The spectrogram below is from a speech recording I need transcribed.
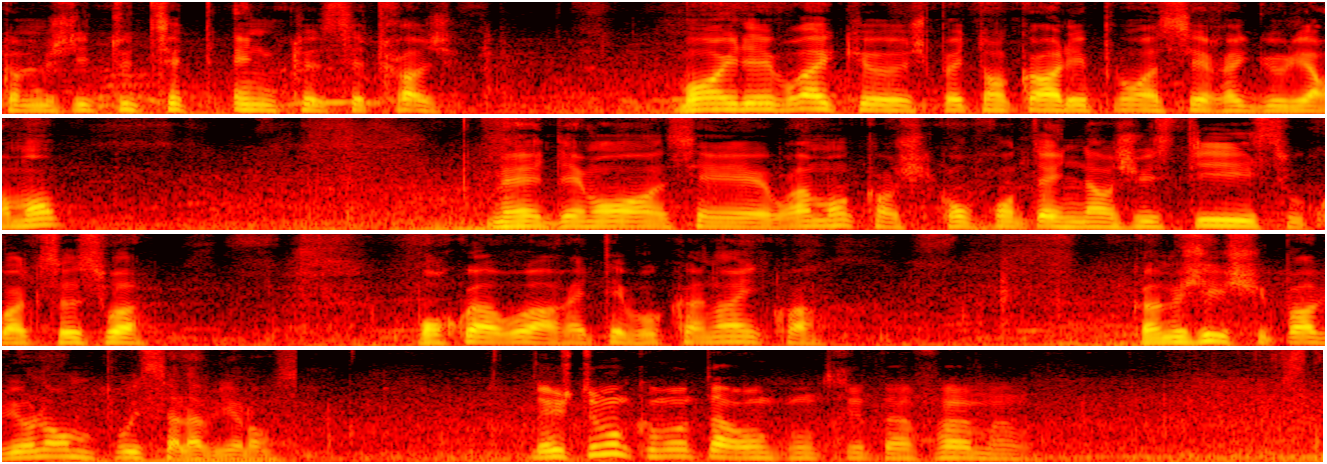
comme je dis, toute cette haine que cette rage. Bon, il est vrai que je pète encore les plombs assez régulièrement. Mais c'est vraiment quand je suis confronté à une injustice ou quoi que ce soit. Pourquoi vous arrêtez vos conneries, quoi? Comme je dis, je suis pas violent, on me pousse à la violence. Là, justement, comment t'as rencontré ta femme hein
